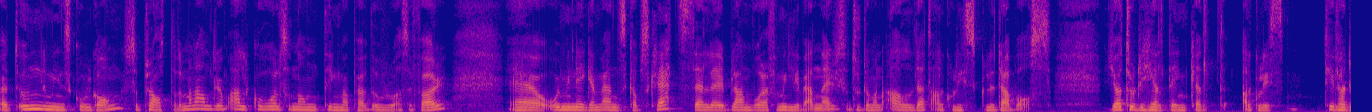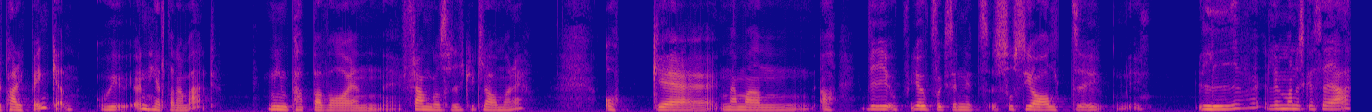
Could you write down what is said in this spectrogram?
För att under min skolgång så pratade man aldrig om alkohol som någonting man behövde oroa sig för. Eh, och i min egen vänskapskrets eller bland våra familjevänner så trodde man aldrig att alkoholism skulle drabba oss. Jag trodde helt enkelt alkoholism tillhörde parkbänken och en helt annan värld. Min pappa var en eh, framgångsrik reklamare. Och eh, när man, ja, vi, jag är uppvuxen i ett socialt eh, liv, eller hur man nu ska säga.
